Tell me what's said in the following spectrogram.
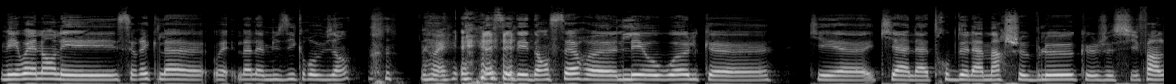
mais ouais, non, les... c'est vrai que là, ouais, là, la musique revient. ouais. c'est des danseurs, euh, Léo Walk, euh, qui est, euh, qui a la troupe de la Marche Bleue, que je suis, enfin,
